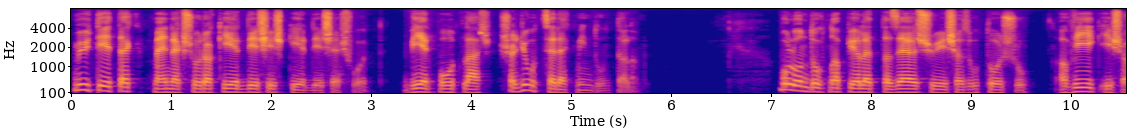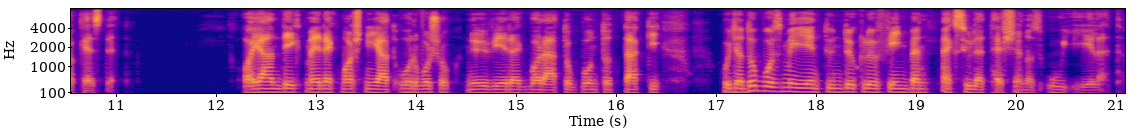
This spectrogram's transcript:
Műtétek, melynek sora kérdés és kérdéses volt. Vérpótlás, s a gyógyszerek minduntalan. Bolondok napja lett az első és az utolsó, a vég és a kezdet. Ajándék, melynek masniát orvosok, nővérek, barátok bontották ki, hogy a doboz mélyén tündöklő fényben megszülethessen az új élet.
